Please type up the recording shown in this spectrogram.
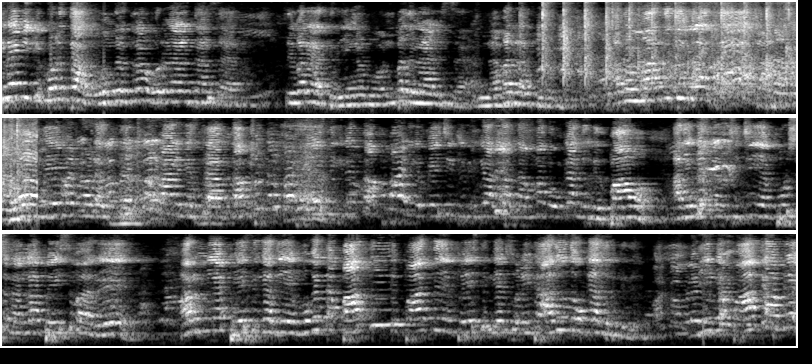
இறைவிக்கு கொடுத்தார். உங்களுக்கு ஒரு நாள் தான் சார். சிவராத்திரி. எங்களுக்கு ஒன்பது நாள் சார். நவராத்திரி. அதை மறந்துட்டீங்களா சார்? இறைவனோட பாருங்க சார். தப்பு தப்பா நீங்க அது அந்த அம்மா உட்கார்ந்துருக்கு பாவம் அது என்ன நினைச்சிச்சு? என் புருஷன் நல்லா பேசுவாரு. அருமையா பேசுங்க அது என் முகத்தை பார்த்து பார்த்து பேசுங்கன்னு சொல்லிட்டு அது வந்து உட்கார்ந்து இருக்குது நீங்க பார்க்காமலே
